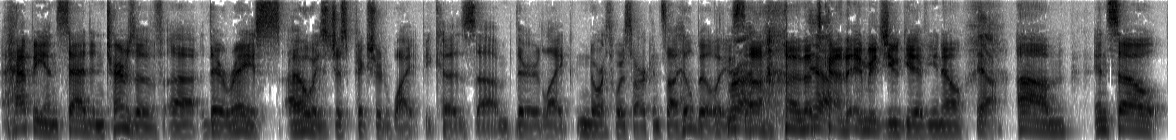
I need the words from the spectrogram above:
happy and sad in terms of uh, their race, I always just pictured white because um, they're like Northwest Arkansas hillbillies. Right. Uh, that's Yeah. kind of the image you give, you know? Yeah. Um, and so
